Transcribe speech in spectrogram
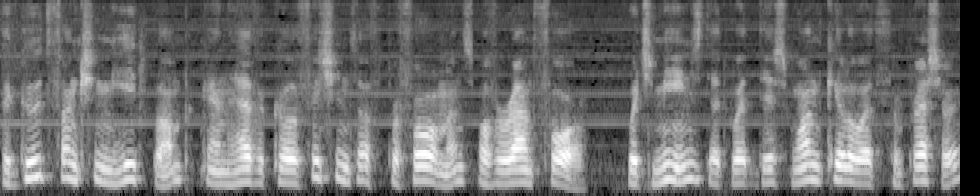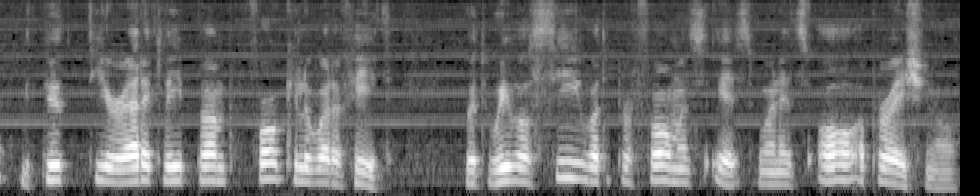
A good functioning heat pump can have a coefficient of performance of around 4, which means that with this 1 kilowatt compressor it could theoretically pump 4 kilowatt of heat, but we will see what the performance is when it's all operational.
